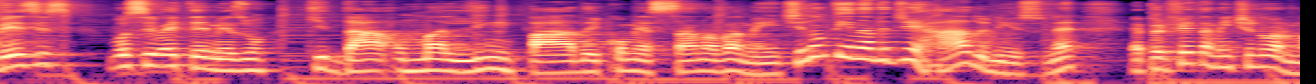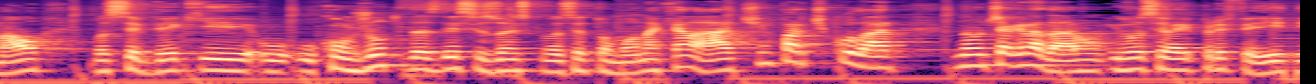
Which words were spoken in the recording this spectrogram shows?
vezes você vai ter mesmo que dar uma limpada e começar novamente. E não tem nada de errado nisso, né? É perfeitamente normal você ver que o, o, conjunto das decisões que você tomou naquela arte em particular não te agradaram e você vai preferir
